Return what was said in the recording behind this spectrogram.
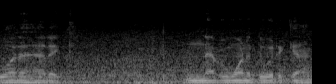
What a headache. Never want to do it again.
